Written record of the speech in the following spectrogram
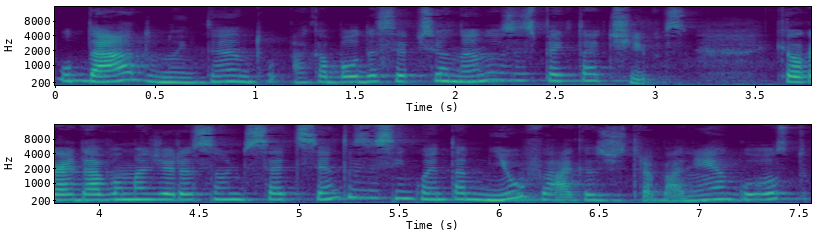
O dado, no entanto, acabou decepcionando as expectativas, que aguardavam uma geração de 750 mil vagas de trabalho em agosto,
